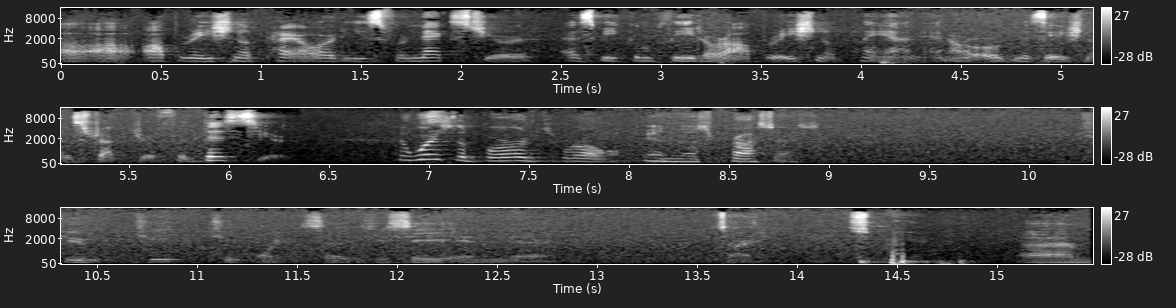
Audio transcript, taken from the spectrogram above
uh, operational priorities for next year as we complete our operational plan and our organizational structure for this year. So where's the board's role in this process? Two, two, two points. So as you see in the, sorry, sorry. Um,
